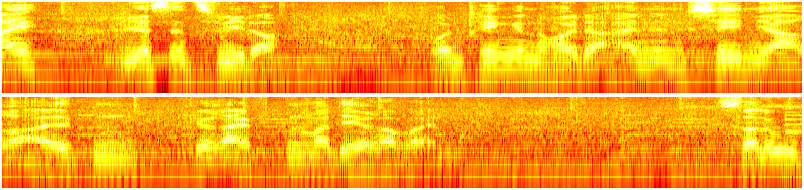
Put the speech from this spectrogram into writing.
Hi, wir sind's wieder und trinken heute einen 10 Jahre alten gereiften Madeira-Wein. Salut!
